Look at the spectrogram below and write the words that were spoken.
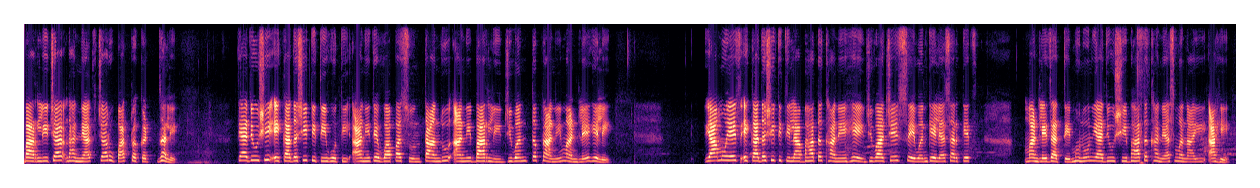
बार्लीच्या धान्याच्या रूपात प्रकट झाले. त्या दिवशी एकादशी तिथी होती आणि तेव्हापासून तांदूळ आणि बार्ली जिवंत प्राणी मांडले गेले. यामुळेच एकादशी तिथीला भात खाणे हे जीवाचे सेवन केल्यासारखेच मानले जाते. म्हणून या दिवशी भात खाण्यास मनाई आहे.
